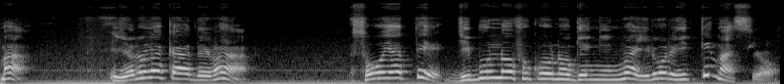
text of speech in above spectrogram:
まあ世の中ではそうやって自分の不幸の原因はいろいろ言ってますよ。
